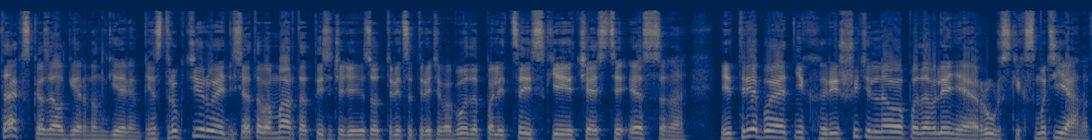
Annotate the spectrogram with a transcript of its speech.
Так сказал Герман Геринг, инструктируя 10 марта 1933 года полицейские части Эссена и требуя от них решительного подавления рурских смутьянов.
